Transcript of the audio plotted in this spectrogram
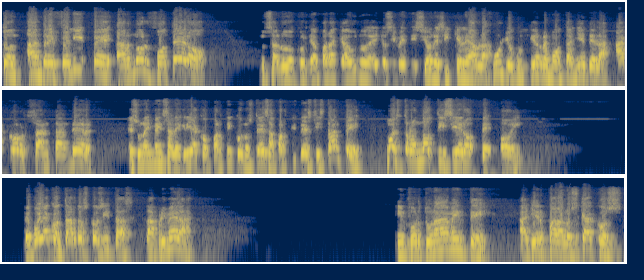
Don André Felipe Arnulfo Otero. Un saludo cordial para cada uno de ellos y bendiciones. Y que le habla Julio Gutiérrez Montañez de la Acor Santander. Es una inmensa alegría compartir con ustedes a partir de este instante nuestro noticiero de hoy. Les voy a contar dos cositas. La primera, Infortunadamente, ayer para los cacos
